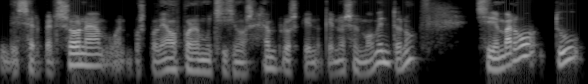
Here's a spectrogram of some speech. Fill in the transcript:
de ser persona. Bueno, pues podríamos poner muchísimos ejemplos que, que no es el momento, ¿no? Sin embargo, tú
